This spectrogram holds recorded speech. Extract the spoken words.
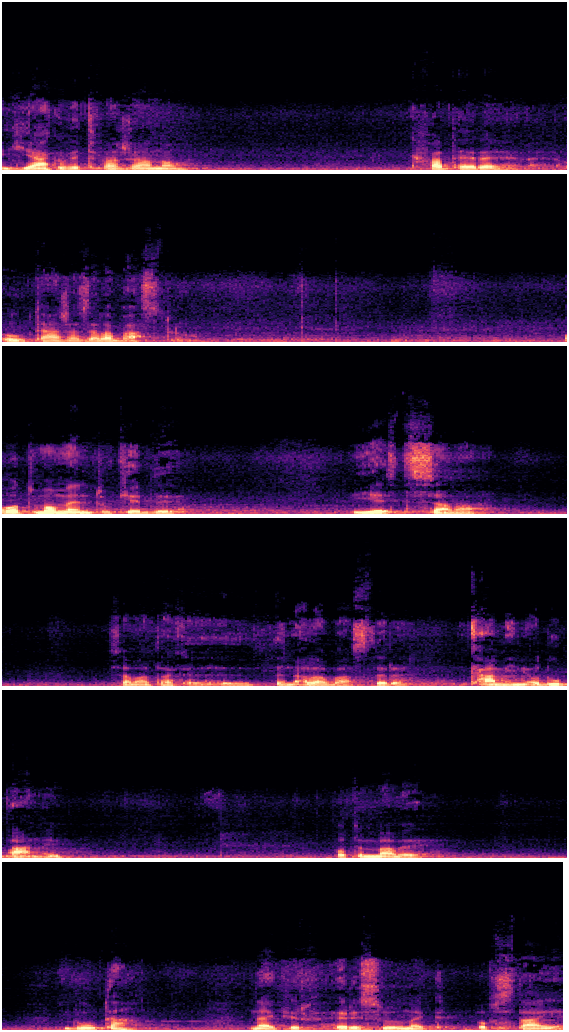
jak wytwarzano kwaterę ołtarza z alabastru. Od momentu, kiedy jest sama, sama tak, e, ten alabaster, kamień odłupany, potem mamy dłuta, najpierw rysunek powstaje,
